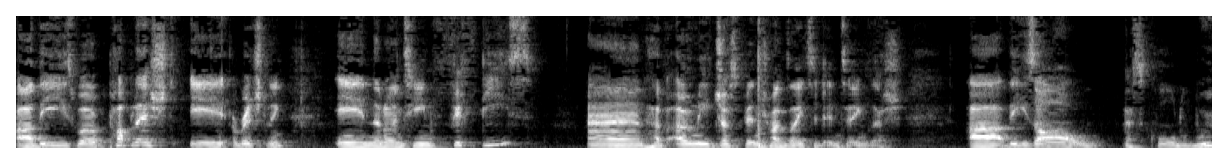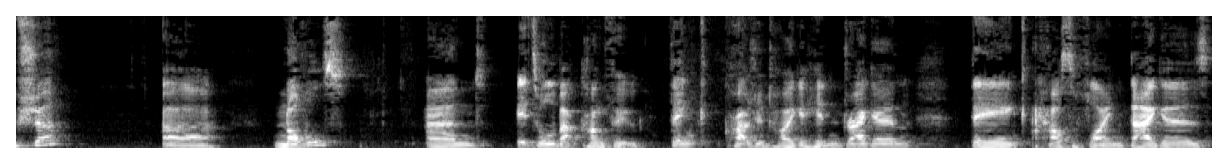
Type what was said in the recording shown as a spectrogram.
Uh, these were published in, originally in the 1950s and have only just been translated into English. Uh, these are, it's called wuxia uh, novels, and it's all about kung fu. Think Crouching Tiger, Hidden Dragon, think House of Flying Daggers,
